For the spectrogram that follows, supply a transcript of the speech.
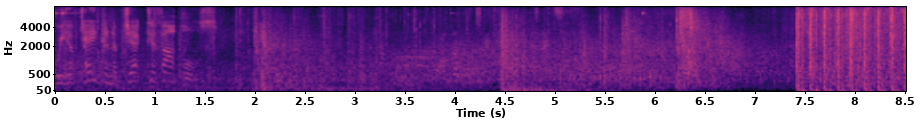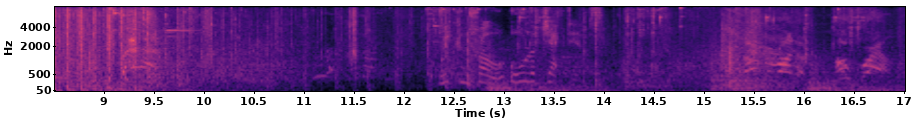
We have taken objective apples. We control all objectives. Overrunner. Hold ground.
